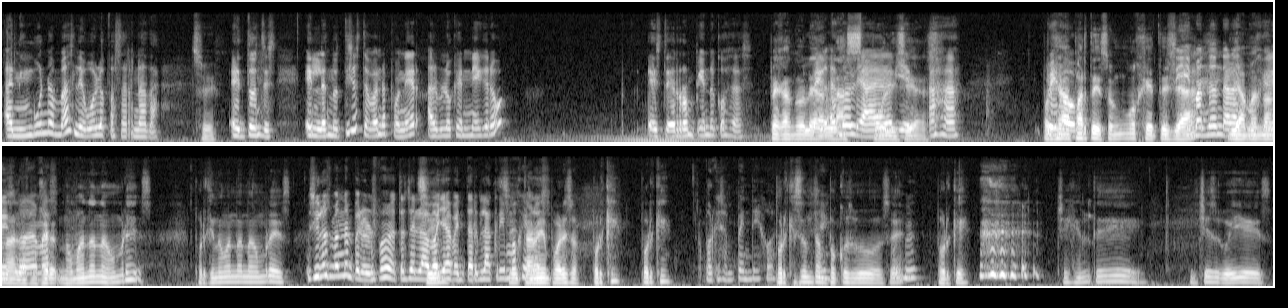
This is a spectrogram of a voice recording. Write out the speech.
A ninguna más le vuelve a pasar nada. Sí. Entonces, en las noticias te van a poner al bloque negro este, rompiendo cosas. Pegándole, a las alguien. policías. Ajá. Porque Pero- aparte son ojetes Sí, ya. mandan a las ya mandan a las mujeres. más. No mandan a hombres. ¿Por qué no mandan a hombres? Sí los mandan, pero los ponen atrás de la Sí. valla a aventar Sí, lacrimógenos. también por eso. ¿Por qué? ¿Por qué? Porque son pendejos. ¿Por qué son tan Sí. pocos huevos, eh? ¿Por qué? che, gente. Pinches güeyes.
